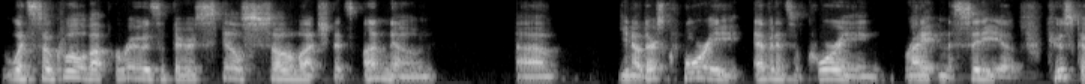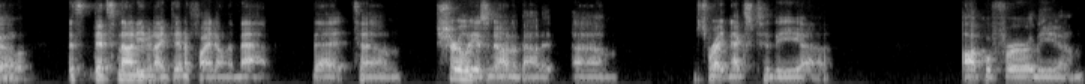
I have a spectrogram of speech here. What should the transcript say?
what's so cool about Peru is that there's still so much that's unknown. Um, you know, there's quarry evidence of quarrying right in the city of Cusco that's that's not even identified on a map. That um, Shirley is known about it. Um, it's right next to the uh, aquifer, the um,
